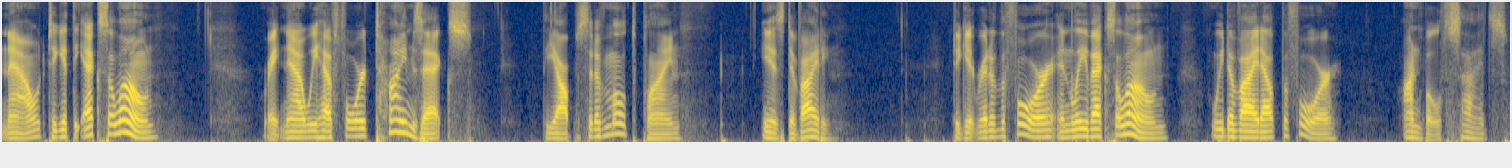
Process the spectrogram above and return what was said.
Now, to get the x alone, right now we have 4 times x. The opposite of multiplying is dividing. To get rid of the 4 and leave x alone, we divide out the 4 on both sides.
